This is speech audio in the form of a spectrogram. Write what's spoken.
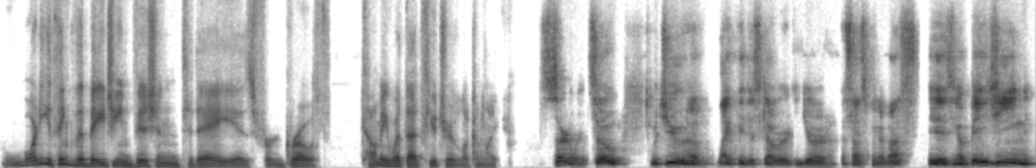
What do you think the BeiGene vision today is for growth? Tell me what that future looking like. Certainly. So, what you have likely discovered in your assessment of us is, you know, BeiGene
